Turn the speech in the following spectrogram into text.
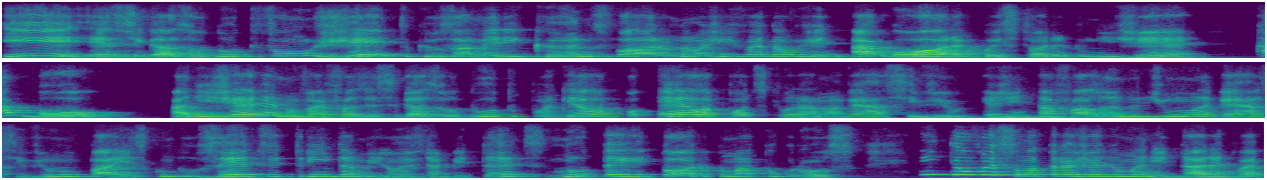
E esse gasoduto foi um jeito que os americanos falaram: não, a gente vai dar um jeito. Agora, com a história do Niger, acabou. A Nigéria não vai fazer esse gasoduto porque ela, ela pode estourar numa guerra civil. E a gente está falando de uma guerra civil num país com 230 milhões de habitantes no território do Mato Grosso. Então vai ser uma tragédia humanitária que vai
